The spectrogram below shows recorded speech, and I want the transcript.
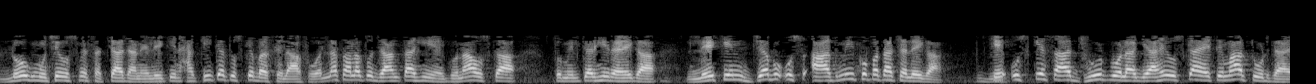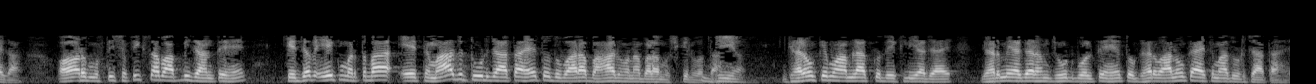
لوگ مجھے اس میں سچا جانے لیکن حقیقت اس کے برخلاف ہو۔ اللہ تعالیٰ تو جانتا ہی ہے گناہ اس کا تو مل کر ہی رہے گا۔ لیکن جب اس آدمی کو پتا چلے گا جی۔ کہ اس کے ساتھ جھوٹ بولا گیا ہے اس کا اعتماد ٹوٹ جائے گا۔ اور مفتی شفیق صاحب آپ بھی جانتے ہیں کہ جب ایک مرتبہ اعتماد ٹوٹ جاتا ہے تو دوبارہ بحال ہونا بڑا مشکل ہوتا ہے۔ جی ہاں۔ گھروں کے معاملات کو دیکھ لیا جائے گھر میں اگر ہم جھوٹ بولتے ہیں تو گھر والوں کا اعتماد اٹھ جاتا ہے۔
